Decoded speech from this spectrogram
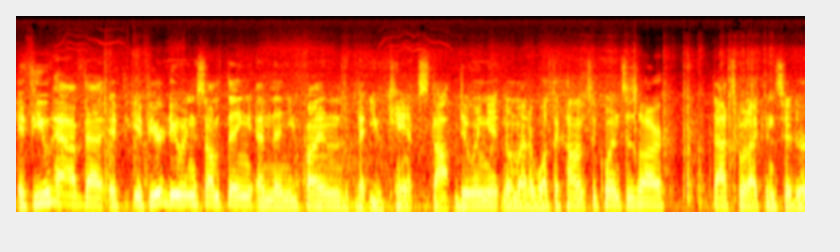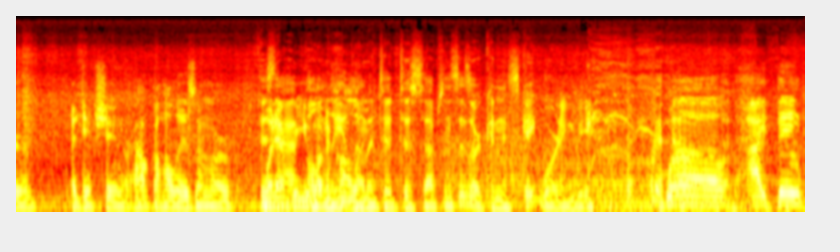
if you have that, if if you're doing something and then you find that you can't stop doing it, no matter what the consequences are, that's what I consider addiction or alcoholism or Is whatever that you want to call it. limited to substances, or can skateboarding be? well, I think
